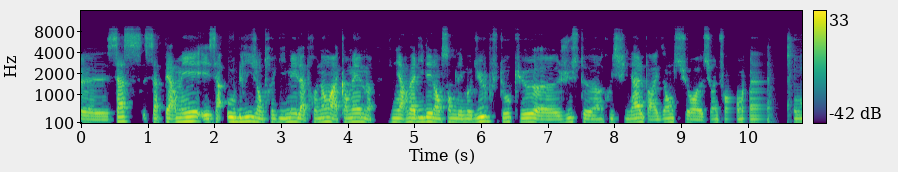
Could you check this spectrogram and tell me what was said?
Euh, ça, ça permet et ça oblige, entre guillemets, l'apprenant à quand même venir valider l'ensemble des modules plutôt que euh, juste un quiz final, par exemple, sur, euh, sur une formation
